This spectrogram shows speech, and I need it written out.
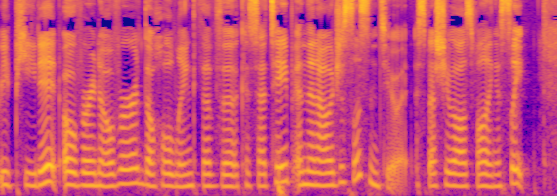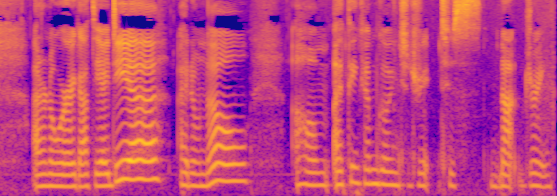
repeat it over and over the whole length of the cassette tape, and then I would just listen to it, especially while I was falling asleep. I don't know where I got the idea. I don't know. Um, I think I'm going to drink to not drink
